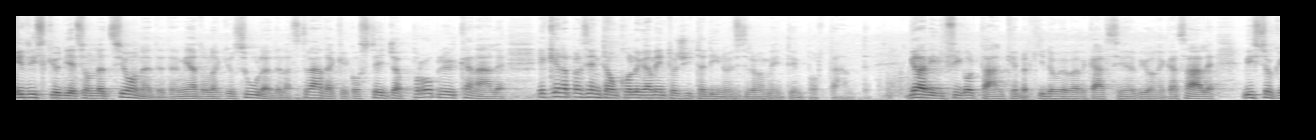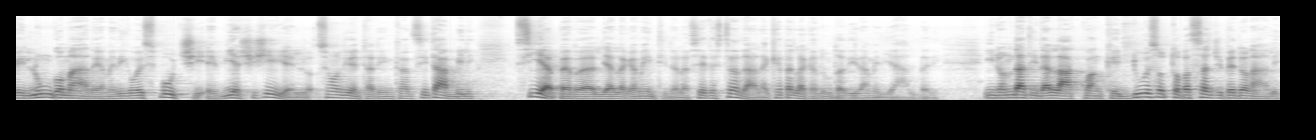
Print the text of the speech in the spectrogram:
Il rischio di esondazione ha determinato la chiusura della strada che costeggia proprio il canale e che rappresenta un collegamento cittadino estremamente importante. Gravi difficoltà anche per chi doveva recarsi nel rione Casale, visto che il lungomare Americo Vespucci e via Ciciriello sono diventati intransitabili sia per gli allagamenti della sede stradale che per la caduta di rami di alberi inondati dall'acqua anche i due sottopassaggi pedonali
